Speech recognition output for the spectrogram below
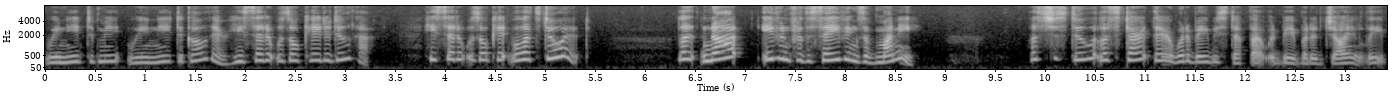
we need to meet. We need to go there. He said it was okay to do that. He said it was okay. Well, let's do it. Let not even for the savings of money. Let's just do it. Let's start there. What a baby step that would be, but a giant leap.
